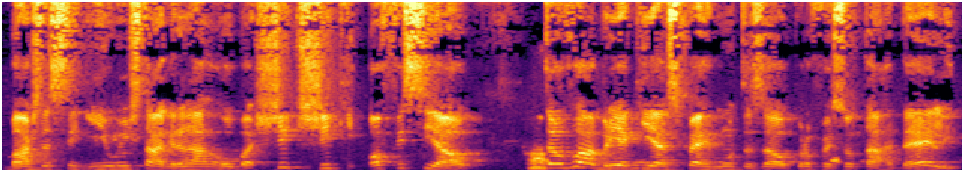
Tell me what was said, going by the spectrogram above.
basta seguir o Instagram, arroba Oficial. Então, vou abrir aqui as perguntas ao professor Tardelli,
